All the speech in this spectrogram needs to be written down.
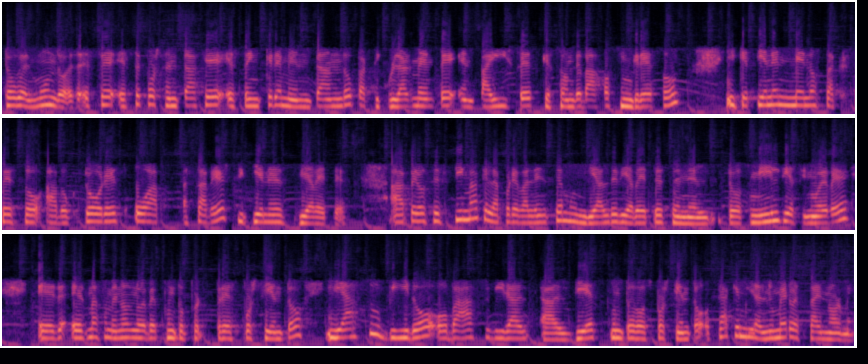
todo el mundo. Este, este porcentaje está incrementando particularmente en países que son de bajos ingresos y que tienen menos acceso a doctores o a, a saber si tienes diabetes. Ah, pero se estima que la prevalencia mundial de diabetes en el 2019 es, es más o menos 9.3% y ha subido o va a subir al, al 10.2%. O sea que mira, el número está enorme.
